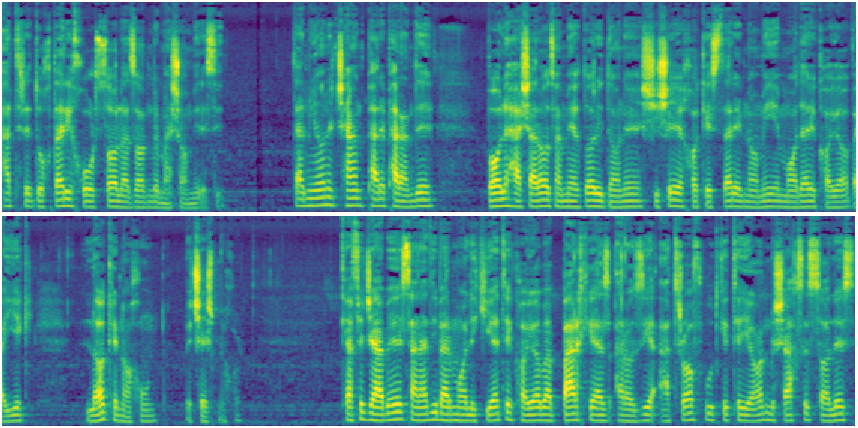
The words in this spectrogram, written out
عطر دختری خردسال از آن به مشام می رسید. در میان چند پر پرنده بال حشرات و مقداری دانه شیشه خاکستر نامه مادر کایا و یک لاک ناخون به چشم می‌خورد. کف جعبه سندی بر مالکیت کایا و برخی از عراضی اطراف بود که طی آن به شخص سالس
